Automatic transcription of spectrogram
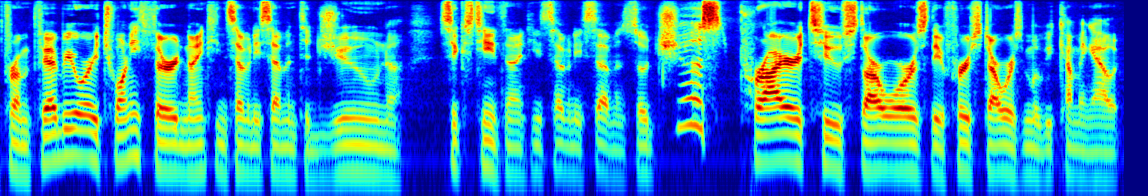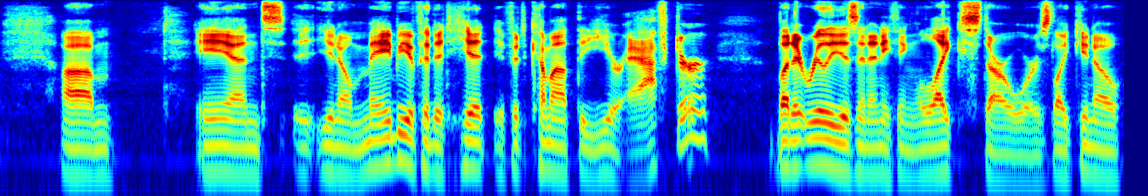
from February 23rd, 1977 to June 16th, 1977. So just prior to Star Wars, the first Star Wars movie coming out. Um, and, you know, maybe if it had hit, if it come out the year after, but it really isn't anything like Star Wars. Like, you know,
